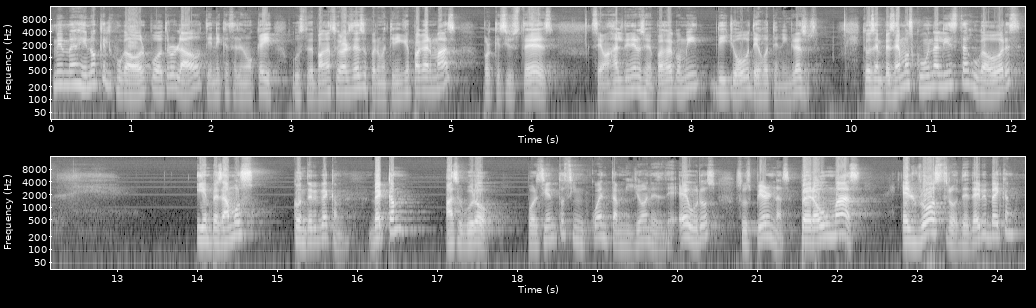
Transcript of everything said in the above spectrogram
Me imagino que el jugador por otro lado tiene que salir, ok, ustedes van a asegurarse eso, pero me tienen que pagar más porque si ustedes se bajan el dinero, si me pasa algo a mí, yo dejo de tener ingresos. Entonces empecemos con una lista de jugadores y empezamos con David Beckham. Beckham aseguró por 150 millones de euros sus piernas, pero aún más, el rostro de David Beckham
